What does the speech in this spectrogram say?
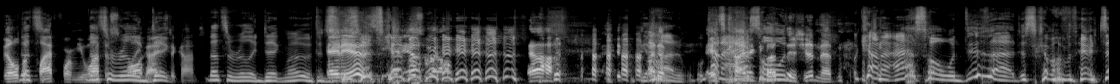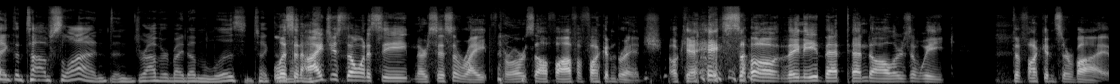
build a platform, you want the small really guys dick, to con. That's a really dick move. To it is. It is well. yeah. God, what kind of asshole would, isn't it? what kind of asshole would do that? Just come over there and take the top slot and, and drive everybody down the list and take. Listen, I just don't want to see Narcissa Wright throw herself off a fucking bridge. Okay, so they need that ten dollars a week to fucking survive.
